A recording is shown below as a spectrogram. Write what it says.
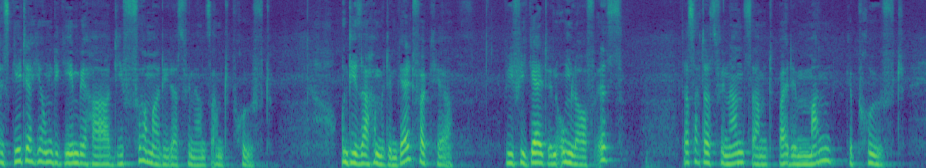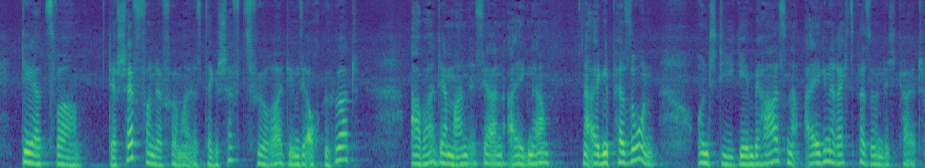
es geht ja hier um die GmbH, die Firma, die das Finanzamt prüft. Und die Sache mit dem Geldverkehr, wie viel Geld in Umlauf ist, das hat das Finanzamt bei dem Mann geprüft, der zwar der Chef von der Firma ist, der Geschäftsführer, dem sie auch gehört, aber der Mann ist ja ein eigener, eine eigene Person und die GmbH ist eine eigene Rechtspersönlichkeit.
